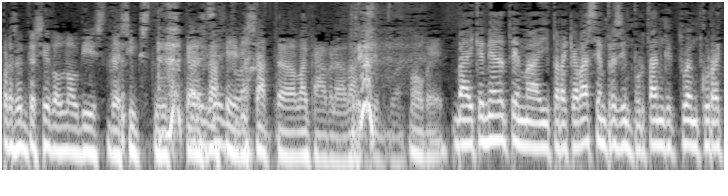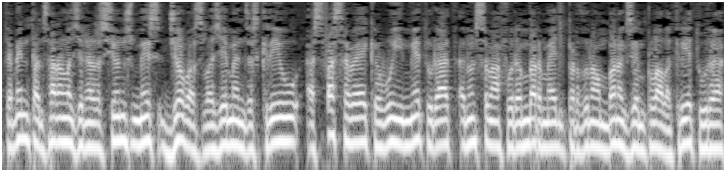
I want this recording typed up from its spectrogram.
presentació del nou disc de Sixtus que Per es va fer dissabte a la Cabra. Va. Molt bé. Va, i canviar de tema, i per acabar sempre és important que actuem correctament pensant en les generacions més joves. La Gemma ens escriu, es fa saber que avui m'he aturat en un semàfor en vermell per donar un bon exemple a la criatura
